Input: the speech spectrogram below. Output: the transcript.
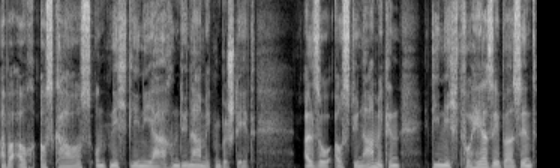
aber auch aus Chaos und nichtlinearen Dynamiken besteht – also aus Dynamiken, die nicht vorhersehbar sind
